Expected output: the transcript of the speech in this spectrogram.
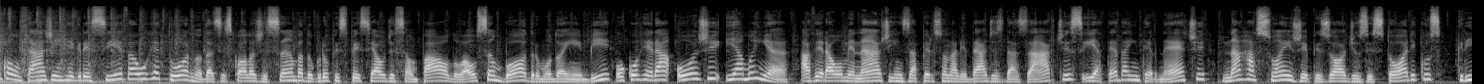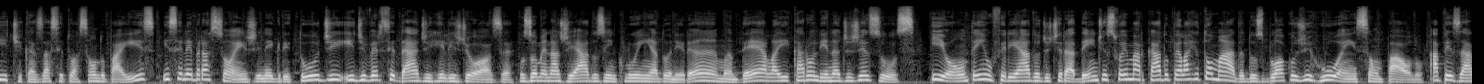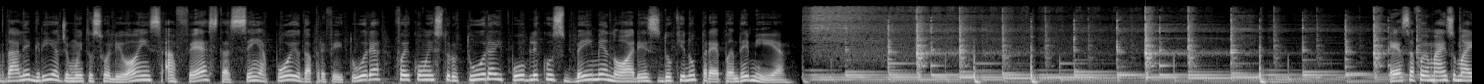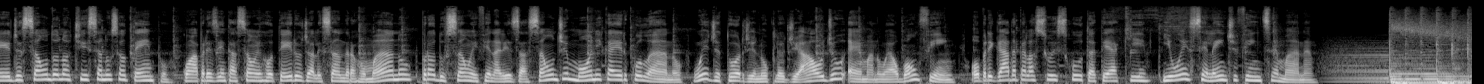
Contagem regressiva, o retorno das escolas de samba do Grupo Especial de São Paulo ao Sambódromo do AMB ocorrerá hoje e amanhã. Haverá homenagens a personalidades das artes e até da internet, narrações de episódios históricos, críticas à situação do país e celebrações de negritude e diversidade religiosa. Os homenageados incluem Adoniran, Mandela e Carolina de Jesus. E ontem, o feriado de Tiradentes foi marcado pela retomada dos blocos de rua em São Paulo. Apesar da alegria de muitos foliões, a festa, sem apoio da prefeitura, foi com estrutura e públicos bem menores do que no pré-pandemia. Essa foi mais uma edição do Notícia no seu Tempo, com apresentação e roteiro de Alessandra Romano, produção e finalização de Mônica Herculano. O editor de núcleo de áudio é Emanuel Bonfim. Obrigada pela sua escuta até aqui e um excelente fim de semana.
